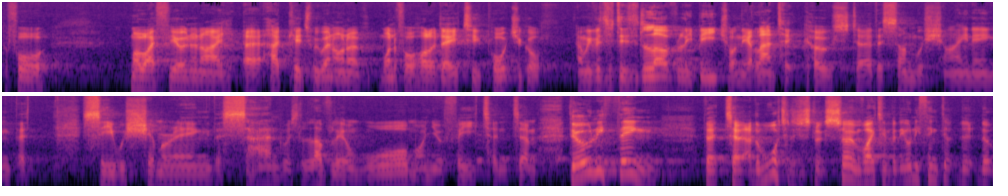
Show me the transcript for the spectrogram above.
Before my wife Fiona and I uh, had kids. We went on a wonderful holiday to Portugal and we visited this lovely beach on the Atlantic coast. Uh, the sun was shining, the sea was shimmering, the sand was lovely and warm on your feet. And um, the only thing that uh, the water just looked so inviting, but the only thing that, that, that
